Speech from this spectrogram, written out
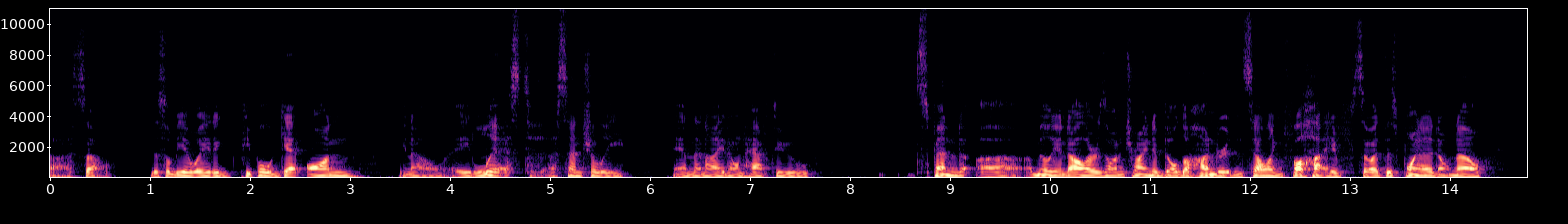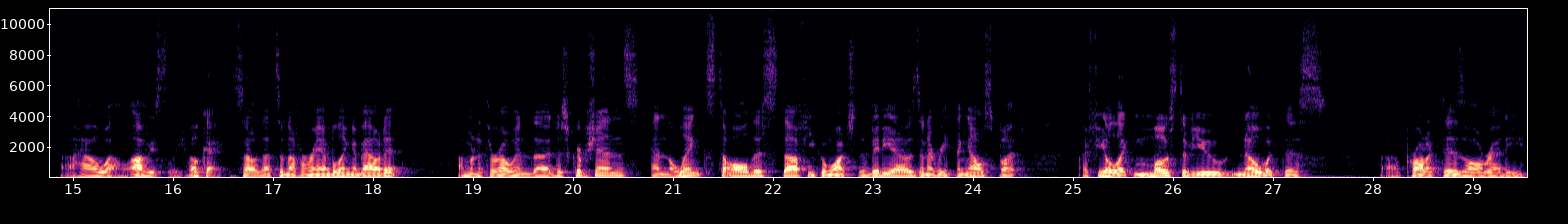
Uh, so this will be a way to people get on, you know, a list essentially, and then I don't have to spend uh, a million dollars on trying to build a hundred and selling five. So at this point, I don't know uh, how well. Obviously, okay. So that's enough rambling about it. I'm going to throw in the descriptions and the links to all this stuff. You can watch the videos and everything else, but I feel like most of you know what this uh, product is already.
